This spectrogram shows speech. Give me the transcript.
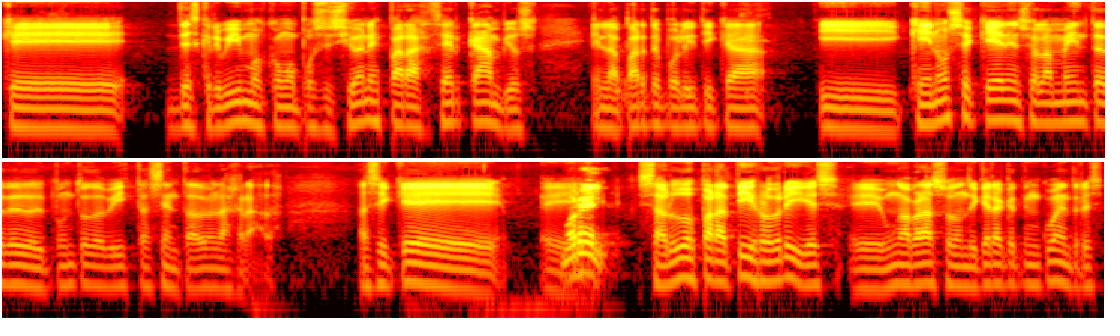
que describimos como posiciones para hacer cambios en la parte política y que no se queden solamente desde el punto de vista sentado en las gradas. Así que eh, saludos para ti, Rodríguez. Eh, un abrazo donde quiera que te encuentres.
